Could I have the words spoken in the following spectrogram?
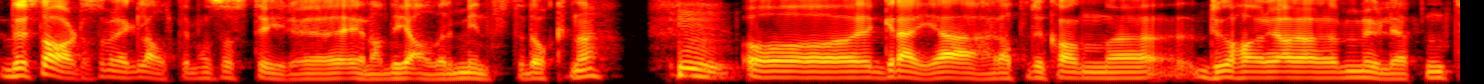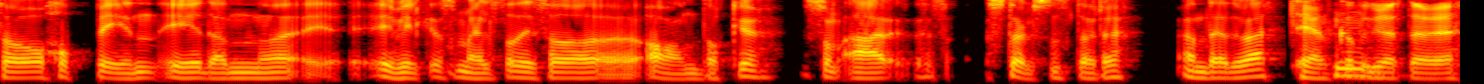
du starter som regel alltid med å styre en av de aller minste dokkene. Mm. Og greia er at du kan eh, Du har eh, muligheten til å hoppe inn i den eh, i hvilken som helst av disse annen dokker som er størrelsen større enn det du er. Én kategori større.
